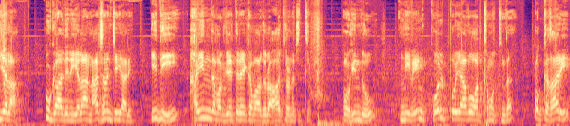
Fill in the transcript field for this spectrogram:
ఎలా ఉగాదిని ఎలా నాశనం చేయాలి? ఇది హైందవ వ్యతిరేకవాదుల ఆచరణ చిత్రం. ఓ హిందూ నీవేం కోల్పోయావో అర్థమవుతుందా? ఒక్కసారి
